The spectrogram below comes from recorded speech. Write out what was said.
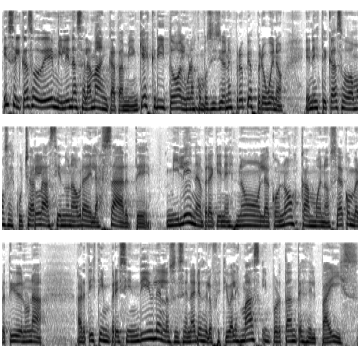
Es el caso de Milena Salamanca también, que ha escrito algunas composiciones propias, pero bueno, en este caso vamos a escucharla haciendo una obra de Lazarte. Milena, para quienes no la conozcan, bueno, se ha convertido en una artista imprescindible en los escenarios de los festivales más importantes del país.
